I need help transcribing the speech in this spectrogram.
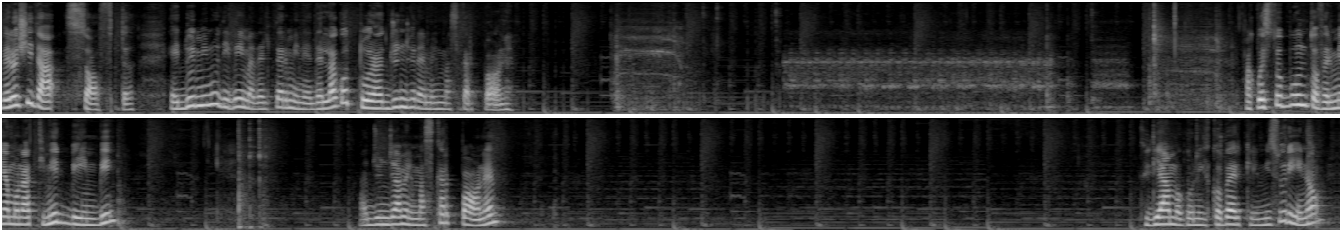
velocità soft e due minuti prima del termine della cottura aggiungeremo il mascarpone. A questo punto fermiamo un attimo il bimbi aggiungiamo il mascarpone. Chiudiamo con il coperchio il misurino.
